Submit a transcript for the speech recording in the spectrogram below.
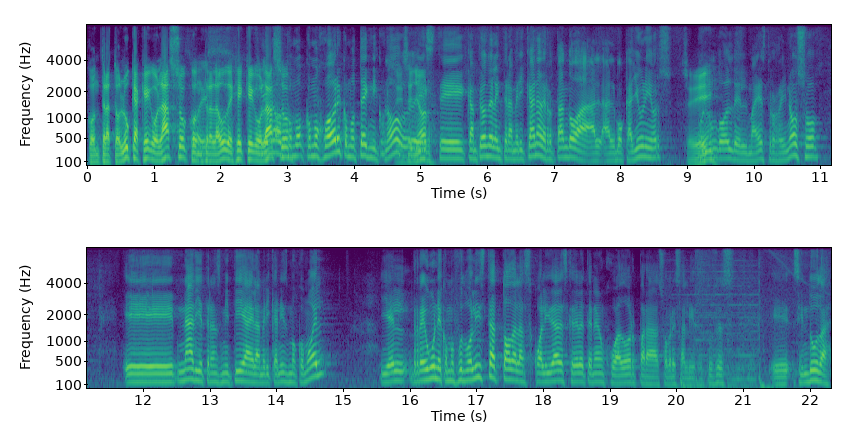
contra Toluca, qué golazo, contra la UDG, qué Sí, golazo. no, como, como jugador y como técnico, ¿no? Sí, señor. Este, campeón de la Interamericana, derrotando al, al Boca Juniors Sí. con un gol del maestro Reynoso. Eh, nadie transmitía el americanismo como él. Y él reúne como futbolista todas las cualidades que debe tener un jugador para sobresalir. Entonces, eh, sin duda,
